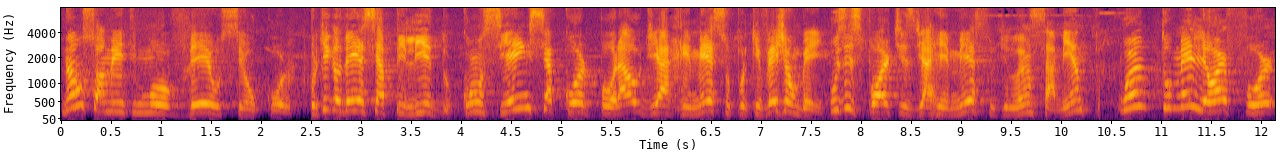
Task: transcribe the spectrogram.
não somente mover o seu corpo. Por que, que eu dei esse apelido? Consciência corporal de arremesso, porque vejam bem, os esportes de arremesso, de lançamento, quanto melhor for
